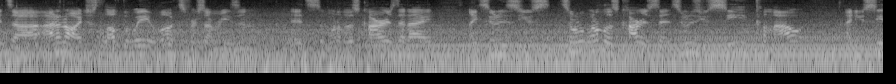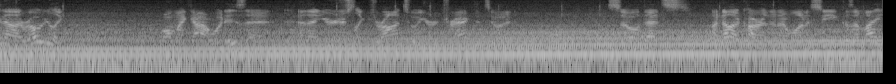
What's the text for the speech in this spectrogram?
it's. Uh, I don't know. I just love the way it looks for some reason. It's one of those cars that I like. Soon as you, so one of those cars that as soon as you see come out and you see it on the road, you're like, oh my god, what is that? And then you're just like drawn to it, you're attracted to it. So that's another car that I want to see because I might,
